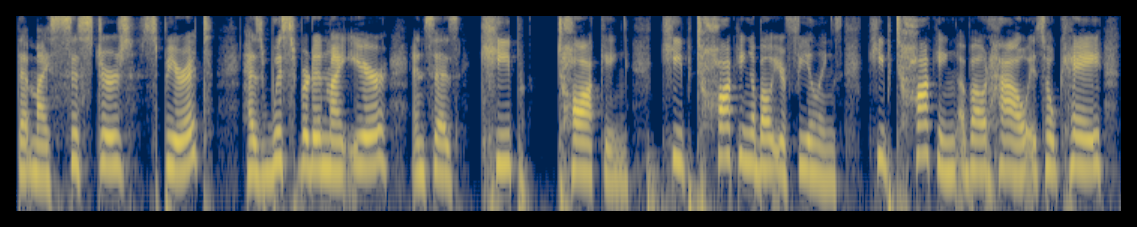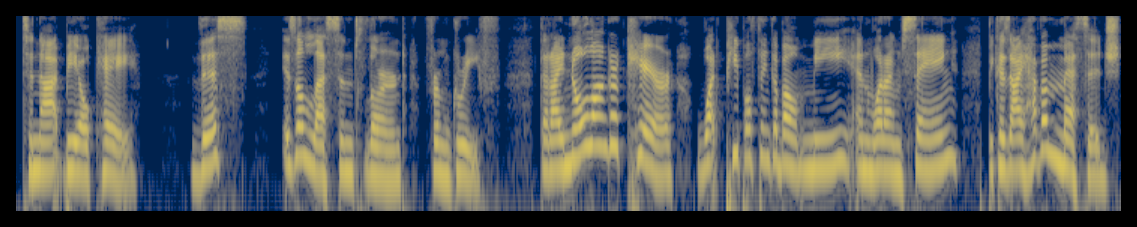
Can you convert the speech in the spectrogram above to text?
that my sister's spirit has whispered in my ear and says, Keep talking. Keep talking about your feelings. Keep talking about how it's okay to not be okay. This is a lesson learned from grief. That I no longer care what people think about me and what I'm saying because I have a message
